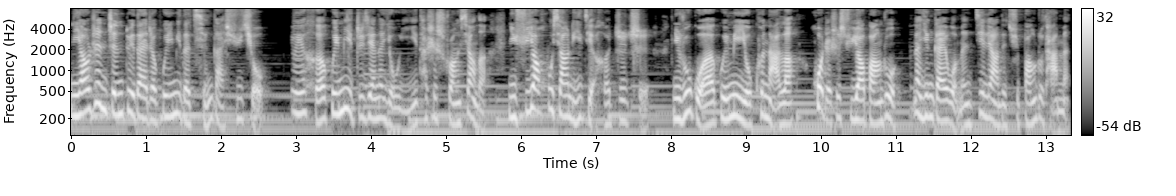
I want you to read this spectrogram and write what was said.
你要认真对待着闺蜜的情感需求，因为和闺蜜之间的友谊它是双向的，你需要互相理解和支持。你如果闺蜜有困难了，或者是需要帮助，那应该我们尽量的去帮助他们，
